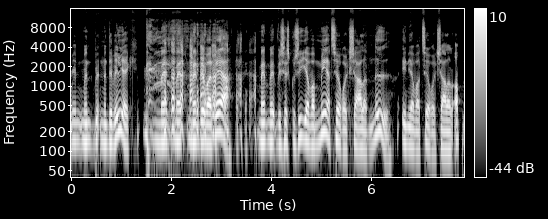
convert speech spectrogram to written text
men, men, men det vil jeg ikke. Men, men, men det var der. Men, men hvis jeg skulle sige, at jeg var mere til at rykke Charlotte ned, end jeg var til at rykke Charlotte op,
